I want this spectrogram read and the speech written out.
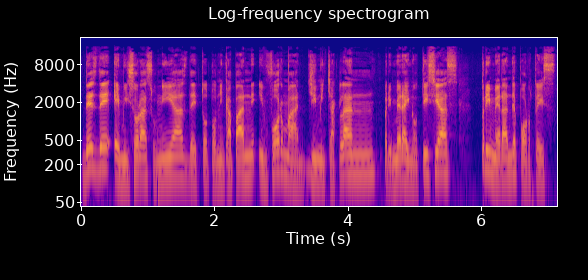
Desde Emisoras Unidas de Totonicapán informa Jimmy Chaclán, Primera y Noticias, Primera en Deportes.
